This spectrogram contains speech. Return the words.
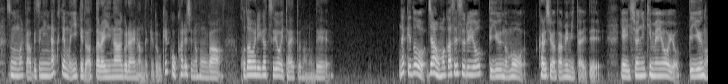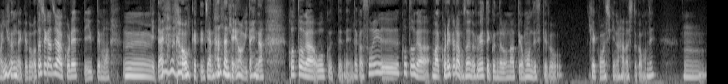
そのなんか別になくてもいいけどあったらいいなぐらいなんだけど結構彼氏の方がこだわりが強いタイプなのでだけどじゃあお任せするよっていうのも彼氏はダメみたいでいや一緒に決めようよっていうのは言うんだけど私がじゃあこれって言ってもうーんみたいなのが多くてじゃあ何なんだよみたいなことが多くってね。だからそういうことがまあこれからもそういうの増えていくんだろうなって思うんですけど結婚式の話とかもね。うん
